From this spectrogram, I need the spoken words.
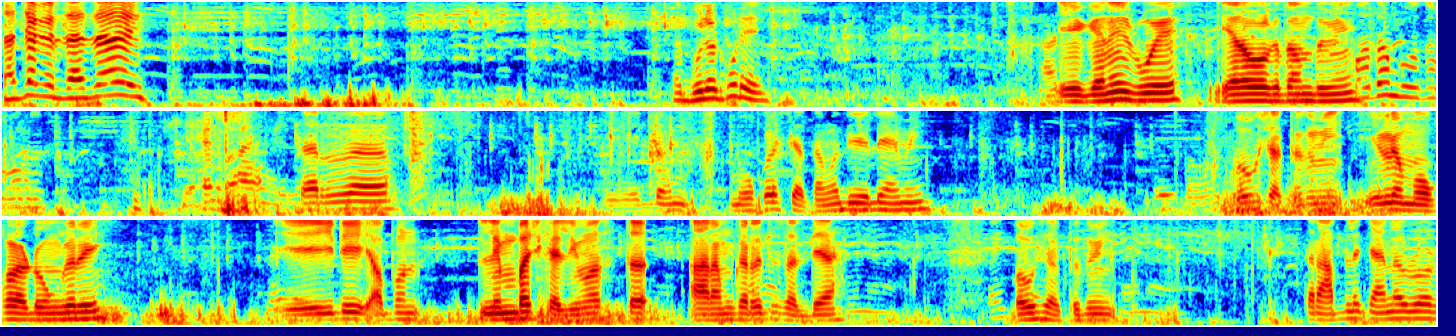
साच्या घरी जायचं अय बुलेट पुढे हे गणेश आहे. याला ओळखता ना तुम्ही? तर एकदम मोकळ्या शेतामध्ये गेले आम्ही. बघू शकता तुम्ही इकडे मोकळा डोंगर आहे. इथे आपण लिंबाच खाली मस्त आराम करत आहे सध्या. बघू शकता तुम्ही. तर आपल्या चॅनलवर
